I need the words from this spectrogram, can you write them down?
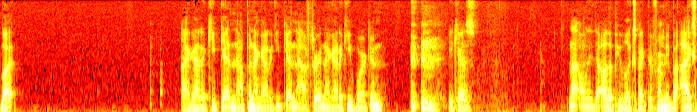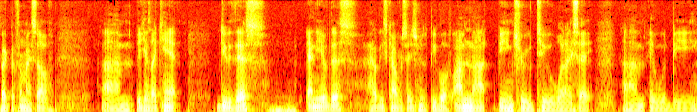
But i gotta keep getting up and i gotta keep getting after it and i gotta keep working because not only do other people expect it from me but i expect it from myself. Um, because i can't do this any of this have these conversations with people if i'm not being true to what i say. Um, it would be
